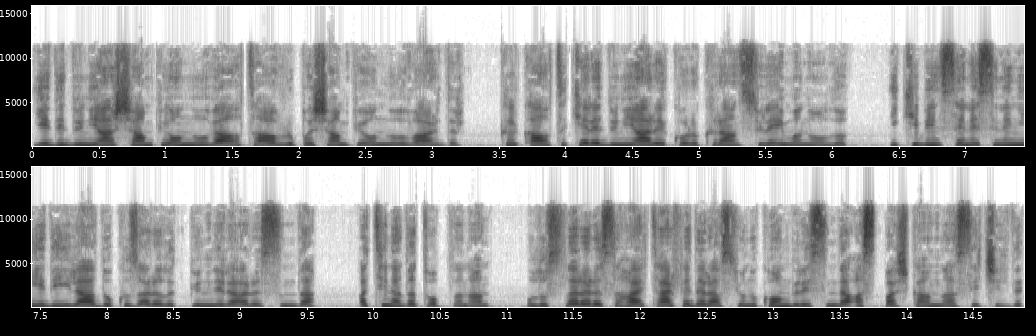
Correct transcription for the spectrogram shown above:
7 dünya şampiyonluğu ve 6 Avrupa şampiyonluğu vardır. 46 kere dünya rekoru kıran Süleymanoğlu, 2000 senesinin 7 ila 9 Aralık günleri arasında, Atina'da toplanan, Uluslararası Halter Federasyonu Kongresi'nde AST Başkanlığa seçildi.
